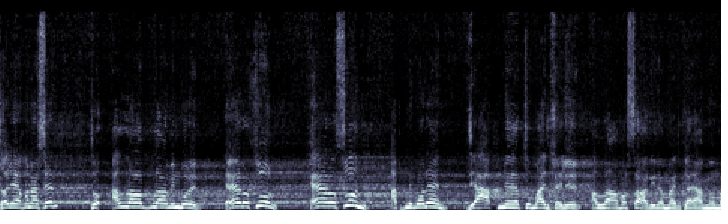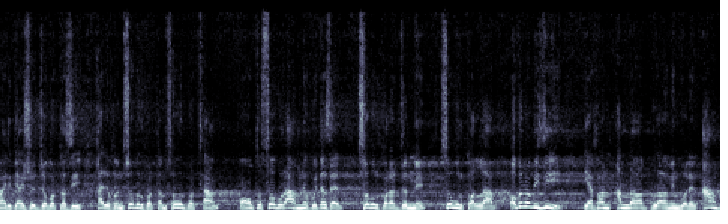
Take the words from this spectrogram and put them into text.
তাহলে এখন আসেন, তো আল্লাহ আলামিন বলেন, হে রসুল হে রসুল, আপনি বলেন যে আপনি এত মার খাইলেন, আল্লাহ আমার সাহাবিরা মার খায়, আমিও মার খাই সহ্য করতেছি। খালি ওখানে সবুর করতাম সবুর করতাম। অন্ত সবুর, আপনি কইতাছেন, সবুর করার জন্যে সবুর করলাম। ওগুলো বিজি এখন আল্লাহ আলামিন বলেন, আহ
